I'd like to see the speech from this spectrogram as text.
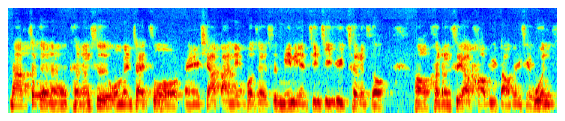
那这个呢，可能是我们在做诶下半年或者是明年经济预测的时候，哦，可能是要考虑到的一些问题。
